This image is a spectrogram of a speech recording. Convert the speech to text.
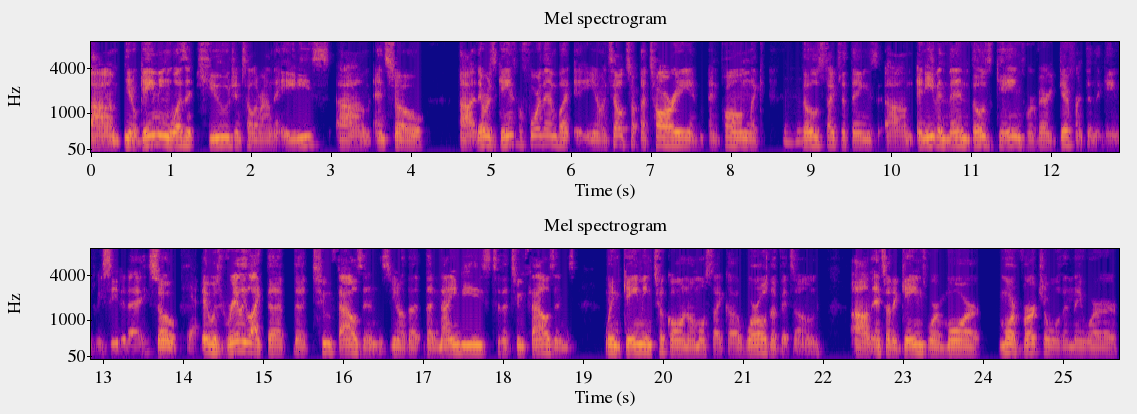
um, you know, gaming wasn't huge until around the 80s. Um, and so uh, there was games before them, but you know, until t- Atari and, and Pong, like mm-hmm. those types of things. Um, and even then, those games were very different than the games we see today. So yeah. it was really like the the 2000s, you know, the the 90s to the 2000s when gaming took on almost like a world of its own. Um, and so the games were more more virtual than they were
